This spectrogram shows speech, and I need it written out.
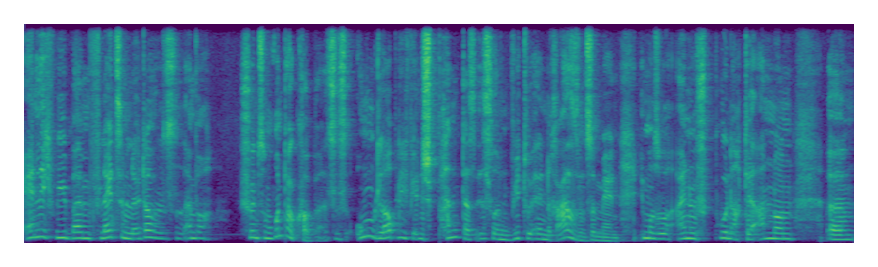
ähnlich wie beim Flight Simulator, es ist einfach schön zum Runterkommen. Es ist unglaublich, wie entspannt das ist, so einen virtuellen Rasen zu mähen. Immer so eine Spur nach der anderen. Ähm,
